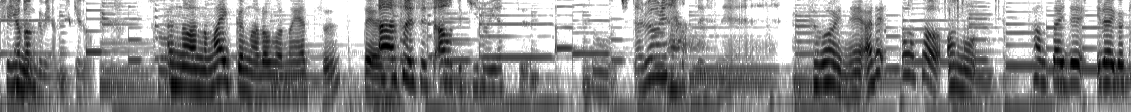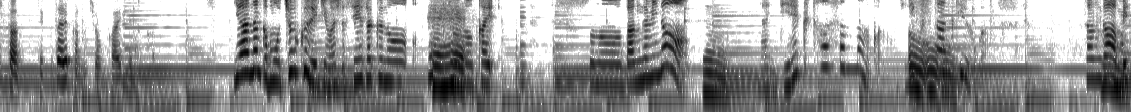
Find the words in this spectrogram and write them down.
深夜番組なんですけど、そう。あのあのマイクのロゴのやつだよね。あー、そうですそうです。青と黄色いやつ。そう、ちょっとあれは嬉しかったですね。すごいね。あれはさあの反対で依頼が来たって誰かの紹介でとか？いや、なんかもう直で来ました。制作のへそのかいその番組のうん。何？ディレクターさんなのかな？デうんうんうん。ィレクターっていうのかな、さんがめっ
